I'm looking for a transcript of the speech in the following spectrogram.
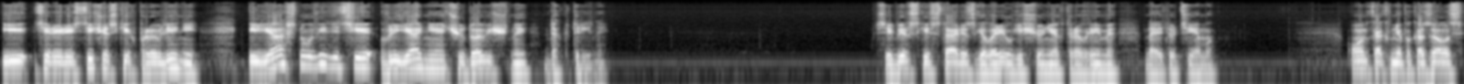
и террористических проявлений, и ясно увидите влияние чудовищной доктрины. Сибирский старец говорил еще некоторое время на эту тему. Он, как мне показалось,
